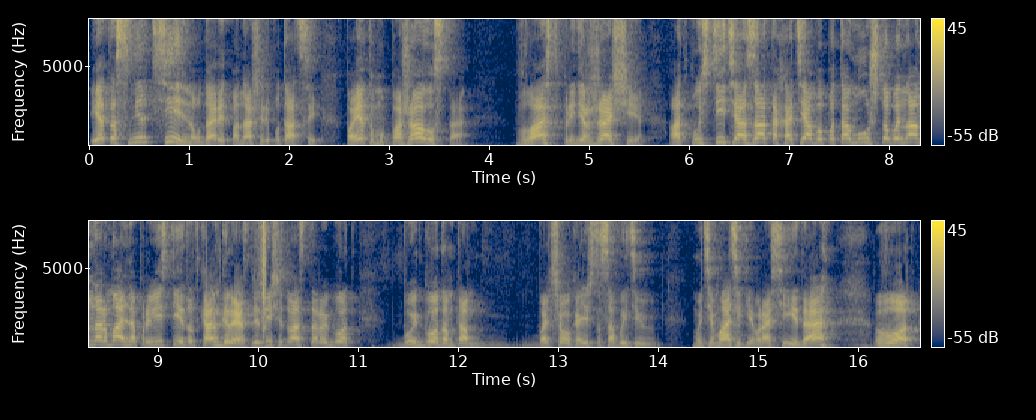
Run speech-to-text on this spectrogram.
И это смертельно ударит по нашей репутации. Поэтому, пожалуйста, Власть придержащие, отпустите Азата хотя бы потому, чтобы нам нормально провести этот конгресс. 2022 год будет годом там большого количества событий математики в России, да? Вот.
